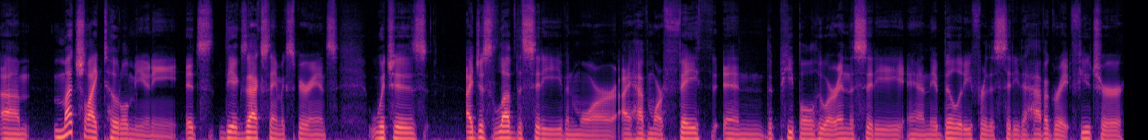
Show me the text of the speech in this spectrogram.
um, much like total muni it's the exact same experience which is I just love the city even more. I have more faith in the people who are in the city and the ability for the city to have a great future.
